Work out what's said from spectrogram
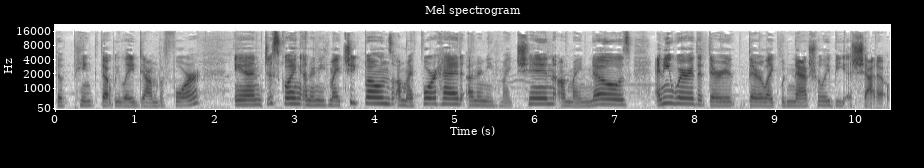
the pink that we laid down before and just going underneath my cheekbones, on my forehead, underneath my chin, on my nose, anywhere that there there like would naturally be a shadow.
